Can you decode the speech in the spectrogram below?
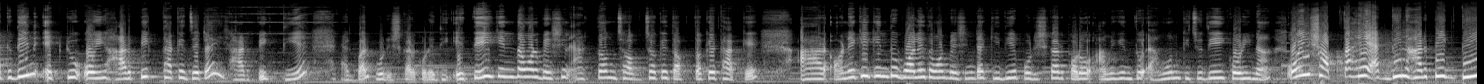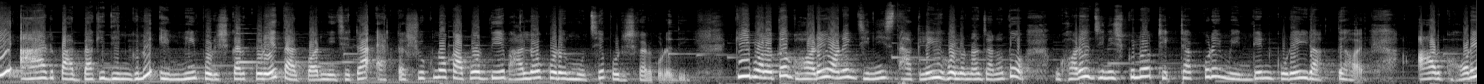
একদিন একটু ওই হারপিক থাকে যেটা, এই হারপিক দিয়ে একবার পরিষ্কার করে দিই। এতেই কিন্তু আমার বেসিন একদম ঝকঝকে, তকতকে থাকে। আর অনেকে কিন্তু বলে, তোমার বেসিনটা কি দিয়ে পরিষ্কার করো? আমি কিন্তু এমন কিছু দিয়েই করি না। ওই সপ্তাহে একদিন হারপিক দিই, আর বাদ বাকি দিনগুলো এমনি পরিষ্কার করে তারপর নিচেটা একটা শুকনো কাপড় দিয়ে ভালো করে মুছে পরিষ্কার করে দিই। কি বলতো, ঘরে অনেক জিনিস থাকলেই হলো না, জানো তো? ঘরের জিনিসগুলো ঠিকঠাক করে মেনটেন করেই রাখতে হয়। আর ঘরে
